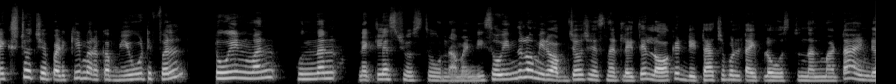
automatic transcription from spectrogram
నెక్స్ట్ వచ్చేప్పటికి మరొక beautiful two in one kundan necklace చూస్తూ ఉన్నామండి. సో ఇందులో మీరు అబ్జర్వ్ చేసినట్లయితే లాకెట్ డిటాచబుల్ టైప్లో వస్తుందన్నమాట. అండ్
